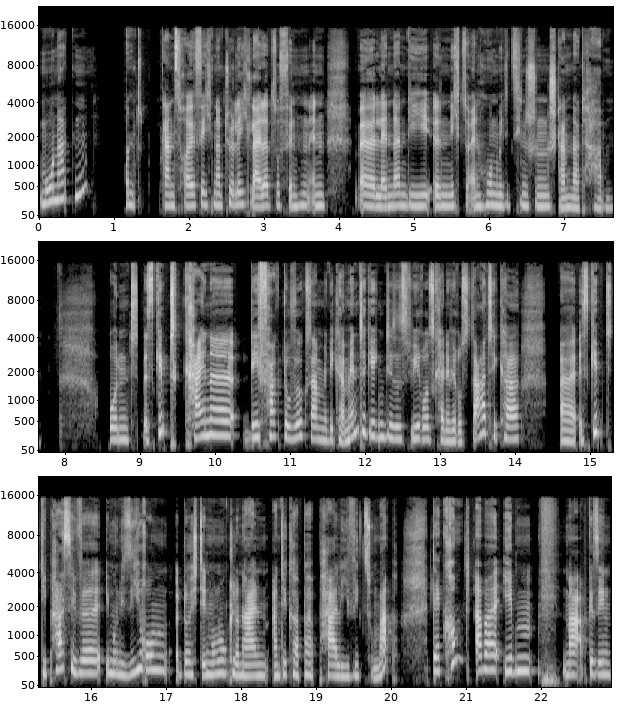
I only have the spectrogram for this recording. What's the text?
Monaten. Und ganz häufig natürlich leider zu finden in äh, Ländern, die äh, nicht so einen hohen medizinischen Standard haben. Und es gibt keine de facto wirksamen Medikamente gegen dieses Virus, keine Virustatika, äh, es gibt die passive Immunisierung durch den monoklonalen Antikörper Palivizumab. Der kommt aber eben, mal abgesehen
